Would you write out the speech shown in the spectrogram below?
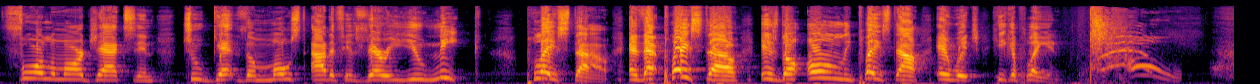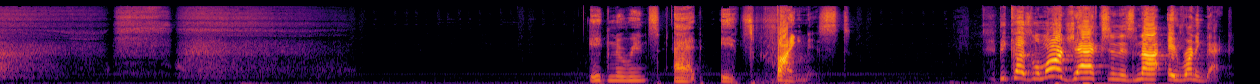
for Lamar Jackson to get the most out of his very unique play style. And that play style is the only play style in which he could play in. Ignorance at its finest. Because Lamar Jackson is not a running back.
